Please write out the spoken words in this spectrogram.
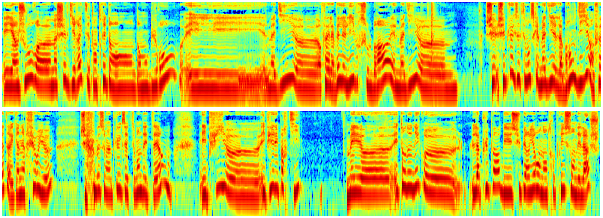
Et un jour, euh, ma chef directe est entrée dans, dans mon bureau et elle m'a dit, enfin elle avait le livre sous le bras et elle m'a dit, euh, je sais plus exactement ce qu'elle m'a dit, elle l'a brandi en fait avec un air furieux. Je me souviens plus exactement des termes. Et puis, euh, et puis elle est partie. Mais euh, étant donné que la plupart des supérieurs en entreprise sont des lâches,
